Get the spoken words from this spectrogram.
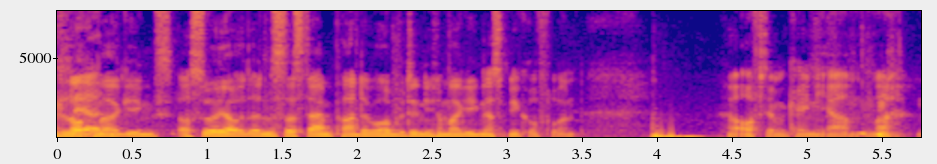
noch mal gegens. Ach so, ja, dann ist das dein Part, aber bitte nicht nochmal gegen das Mikrofon. Hör auf, kann ich nicht haben. Mach.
